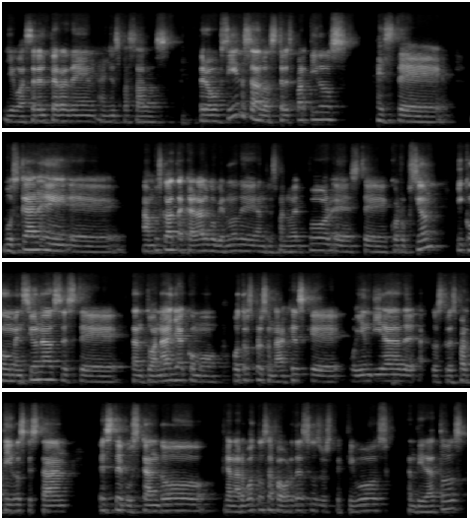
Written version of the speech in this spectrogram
llegó a ser el PRD en años pasados. Pero sí, o sea, los tres partidos este, buscan, eh, eh, han buscado atacar al gobierno de Andrés Manuel por este, corrupción y como mencionas, este, tanto Anaya como otros personajes que hoy en día de los tres partidos que están este, buscando ganar votos a favor de sus respectivos candidatos,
